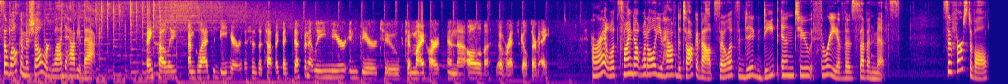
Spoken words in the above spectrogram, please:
So, welcome, Michelle. We're glad to have you back. Thanks, Holly. I'm glad to be here. This is a topic that's definitely near and dear to, to my heart and uh, all of us over at SkillSurvey. All right, let's find out what all you have to talk about. So let's dig deep into three of those seven myths. So, first of all,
